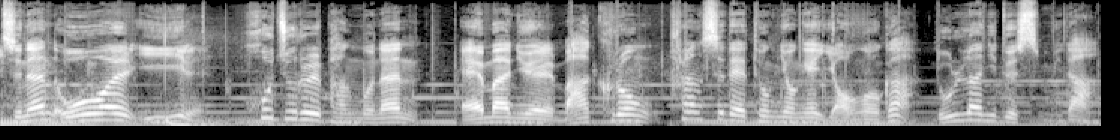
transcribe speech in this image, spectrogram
지난 5월 2일 호주를 방문한 에마뉴엘 마크롱 프랑스 대통령의 영어가 논란이 됐습니다.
